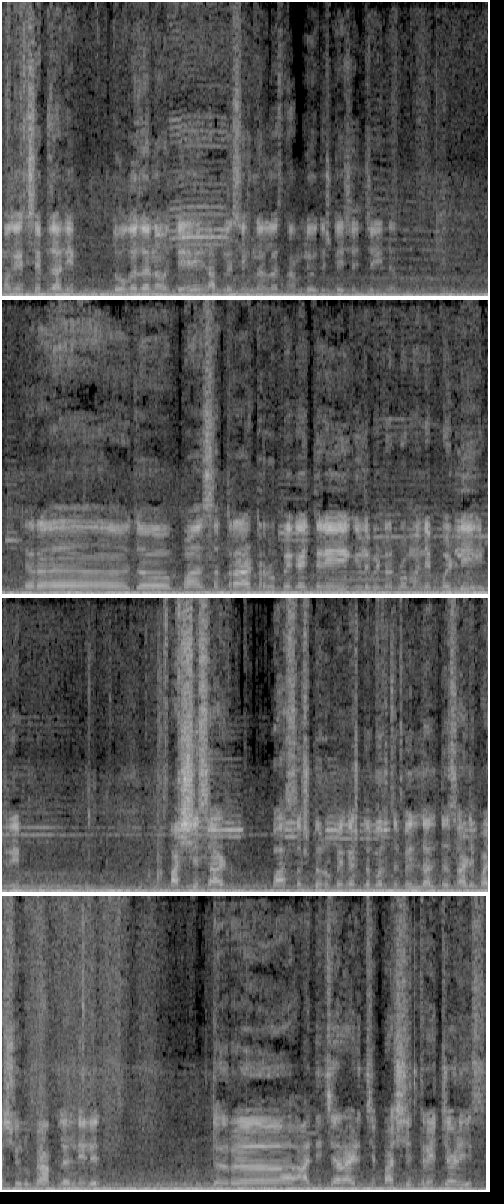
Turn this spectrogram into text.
मग एक्सेप्ट झाली. दोघं जण होते आपल्या सिग्नललाच थांबले होते स्टेशनच्या इथं. तर जवळपास सतरा अठरा रुपये काहीतरी किलोमीटर प्रमाणे पडली ही ट्रिप पाचशे साठ बासष्ट रुपये कस्टमरचं बिल झालं तर साडेपाचशे रुपये आपल्याला दिलेत. तर आधीच्या राईडचे पाचशे त्रेचाळीस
